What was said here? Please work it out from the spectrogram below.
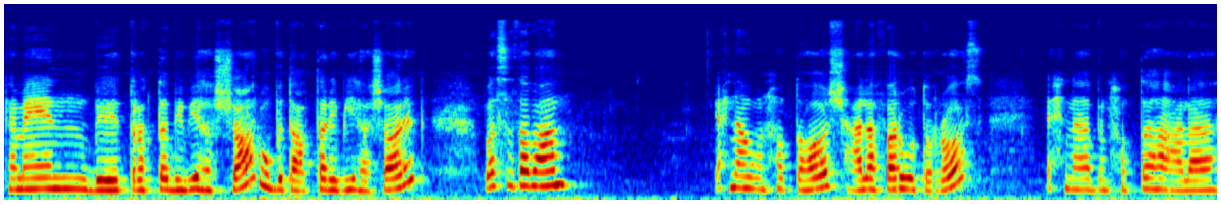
كمان بترطبي بيها الشعر وبتعطري بيها شعرك. بس طبعا إحنا ما بنحطهاش على فروة الراس إحنا بنحطها على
